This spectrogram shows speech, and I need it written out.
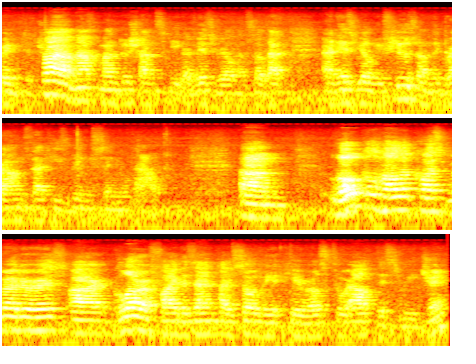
bring to trial? Nachman Dushansky of Israel. And so that, and Israel refused on the grounds that he's being singled out. Um, local Holocaust murderers are glorified as anti-Soviet heroes throughout this region.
